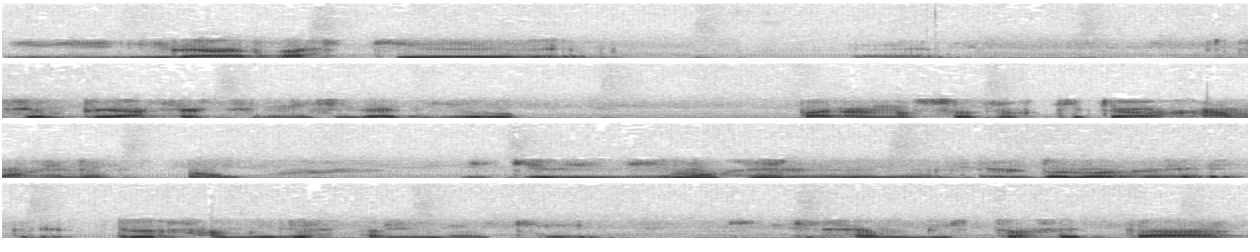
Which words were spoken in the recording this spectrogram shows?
y, y la verdad es que siempre va a ser significativo para nosotros que trabajamos en esto y que vivimos el, el dolor de, las familias también que, se han visto afectadas,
